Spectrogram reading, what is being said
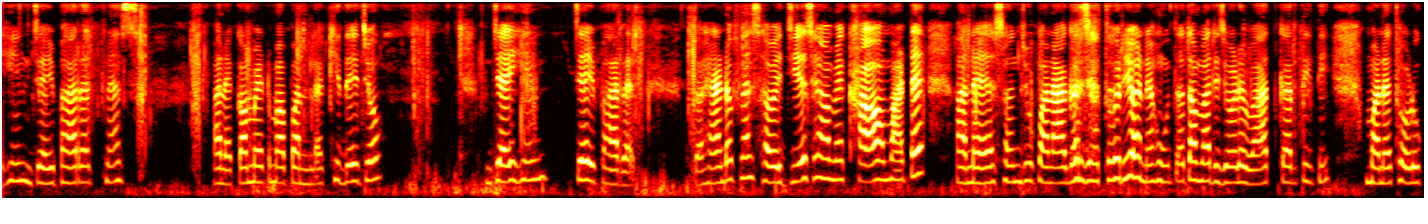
હિન્દ, જય ભારત ફ્રેન્ડ્સ અને કમેન્ટમાં પણ લખી દેજો. જય હિન્દ, જય ભારત. તો હેન્ડ ઓફ ફ્રેન્ડ્સ હવે જઈએ છે અમે ખાવા માટે. અને સંજુ પણ આગળ જતો રહ્યો અને હું તો તમારી જોડે વાત કરતી હતી. મને થોડુંક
